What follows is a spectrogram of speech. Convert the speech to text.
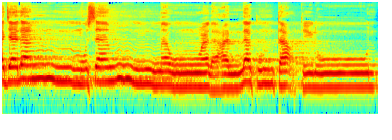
أجلا مسمى ولعلكم تعقلون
